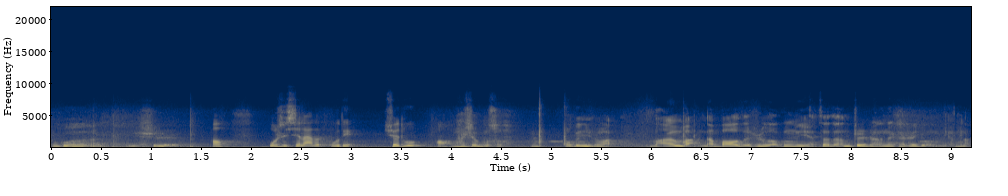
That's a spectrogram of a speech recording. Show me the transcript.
不过你是？哦，我是新来的徒弟，学徒。哦，那是不错。嗯，我跟你说啊，婉婉的包子制作工艺在咱们镇上那可是有名的。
